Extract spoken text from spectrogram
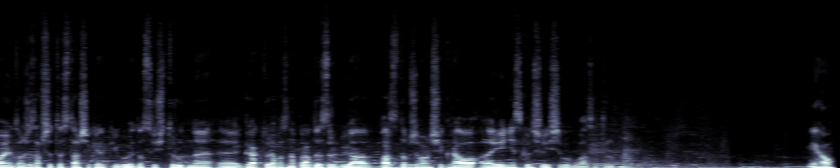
pamiętam, że zawsze te starsze gierki były dosyć trudne. E, gra, która was naprawdę zrobiła, bardzo dobrze wam się grało, ale jej nie skończyliście, bo była za trudna. Michał?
